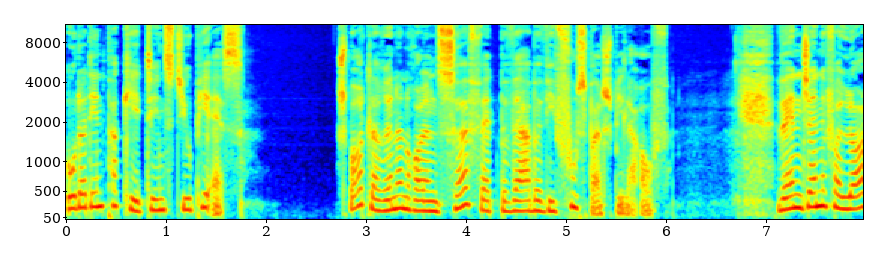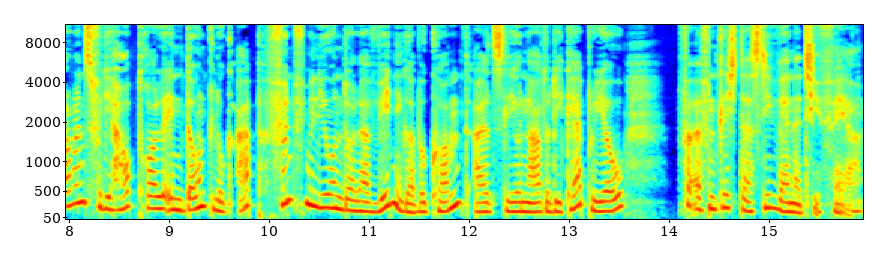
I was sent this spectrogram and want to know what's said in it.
oder den Paketdienst UPS. Sportlerinnen rollen Surfwettbewerbe wie Fußballspiele auf. Wenn Jennifer Lawrence für die Hauptrolle in Don't Look Up 5 Millionen Dollar weniger bekommt als Leonardo DiCaprio, veröffentlicht das die Vanity Fair.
